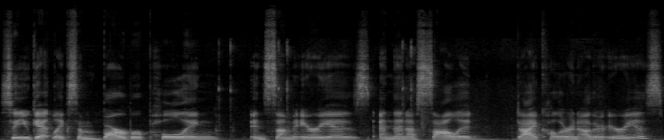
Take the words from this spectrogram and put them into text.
So you get like some barber poling in some areas and then a solid dye color in other areas.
